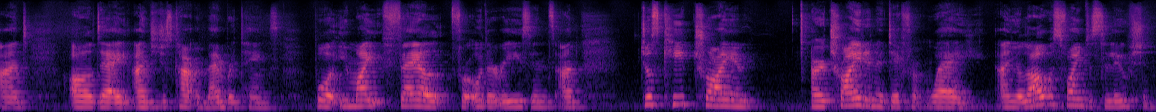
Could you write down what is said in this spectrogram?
and all day, and you just can't remember things. But you might fail for other reasons, and just keep trying, or try it in a different way, and you'll always find a solution.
